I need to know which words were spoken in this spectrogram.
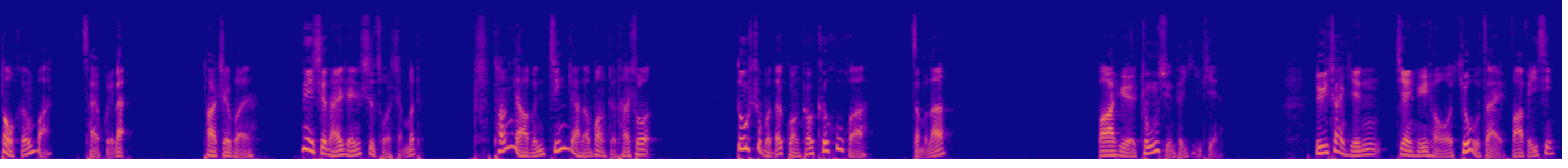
到很晚才回来。他质问那些男人是做什么的，唐雅文惊讶的望着他说：“都是我的广告客户啊，怎么了？”八月中旬的一天，吕占银见女友又在发微信，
